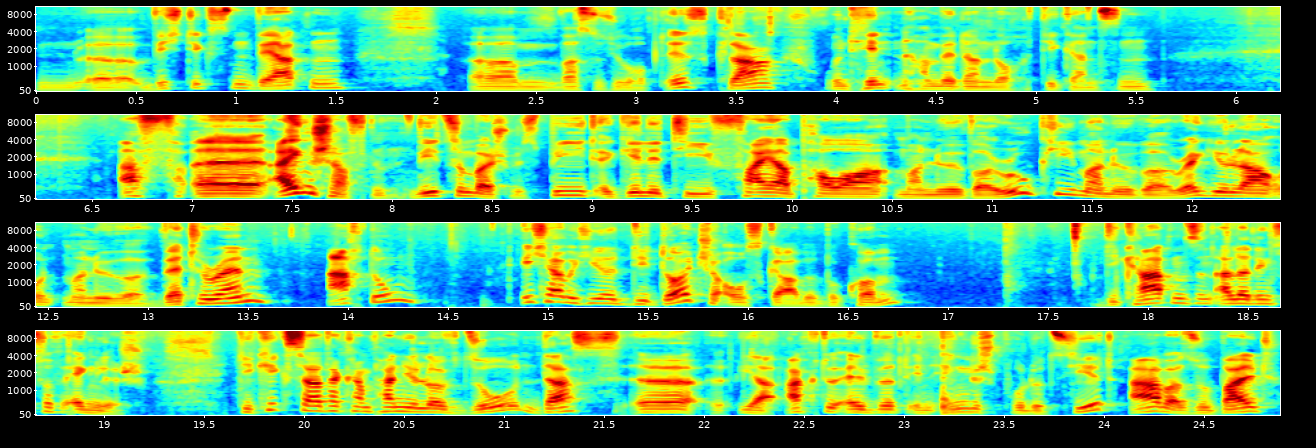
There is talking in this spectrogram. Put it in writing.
äh, wichtigsten Werten, ähm, was es überhaupt ist, klar. Und hinten haben wir dann noch die ganzen äh, Eigenschaften, wie zum Beispiel Speed, Agility, Firepower, Manöver Rookie, Manöver Regular und Manöver Veteran. Achtung, ich habe hier die deutsche Ausgabe bekommen. Die Karten sind allerdings auf Englisch. Die Kickstarter-Kampagne läuft so, dass äh, ja, aktuell wird in Englisch produziert, aber sobald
